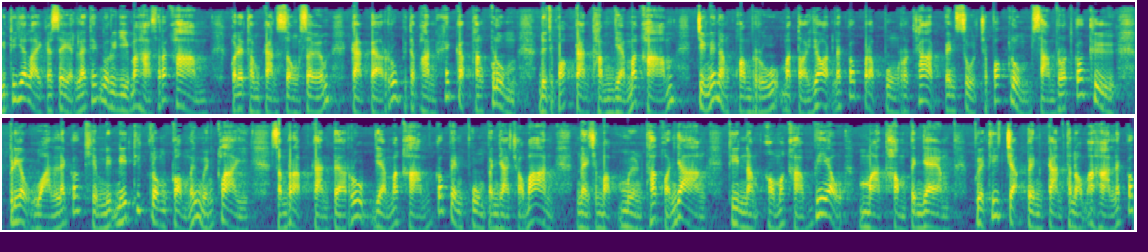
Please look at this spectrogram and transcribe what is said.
วิทยาลัยเกษตรและเทคโนโลยีมหาสารคาม ก็ได้ทำการส่งเสริมการแปรรูปผลิตภัณฑ์ให้กับทางกลุ่ม โดยเฉพาะการทำแยมมะขาม จึงได้นำความรู้มาต่อยอด และก็ปรับปรุงรสชาติเป็นสูตรเฉพาะกลุ่ม 3รสก็คือ เปรี้ยวหวานและก็เค็มนิดๆที่กลมกล่อมไม่เหมือนใครสำหรับการแปรรูปแยมมะขามก็เป็นภูมิปัญญาชาวบ้าน ในฉบับเมืองท่าขอนยาง ที่นำเอามะขามเปรี้ยวมาทำเป็นแยม เพื่อที่จะเป็นการถนอมอาหารและก็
